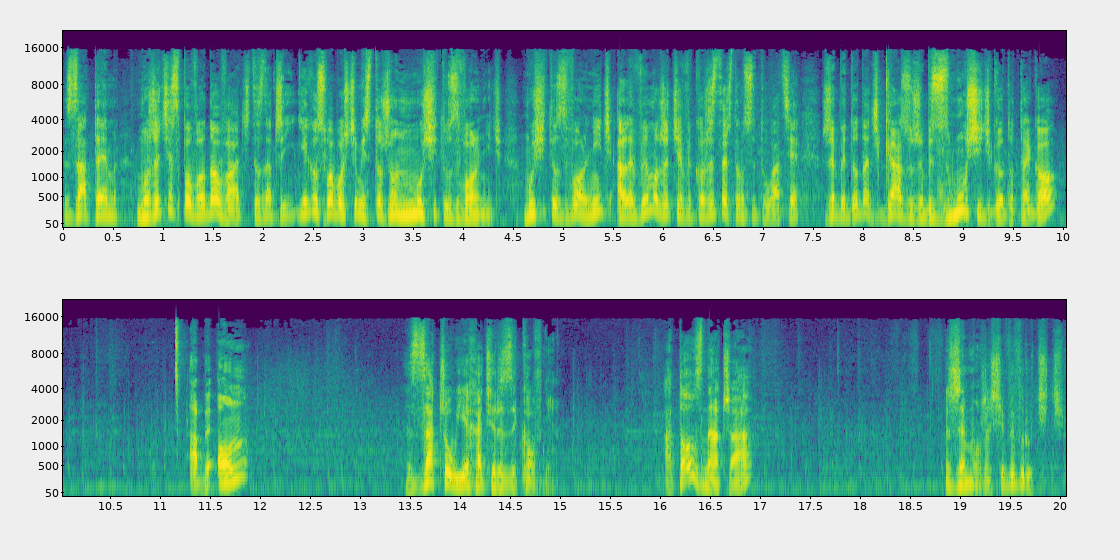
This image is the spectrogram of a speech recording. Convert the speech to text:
Zatem możecie spowodować, to znaczy jego słabością jest to, że on musi tu zwolnić. Musi tu zwolnić, ale wy możecie wykorzystać tę sytuację, żeby dodać gazu, żeby zmusić go do tego, aby on zaczął jechać ryzykownie. A to oznacza, że może się wywrócić.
